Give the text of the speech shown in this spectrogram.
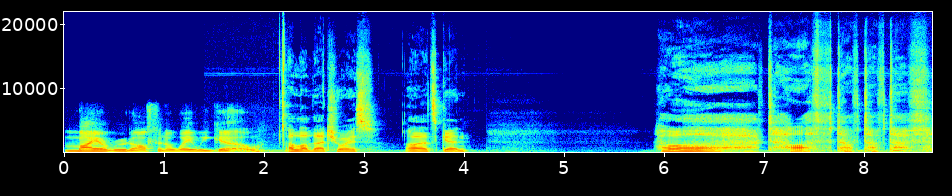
Maya Rudolph in Away We Go. I love that choice. Oh, that's good. Oh, tough, tough, tough, tough.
